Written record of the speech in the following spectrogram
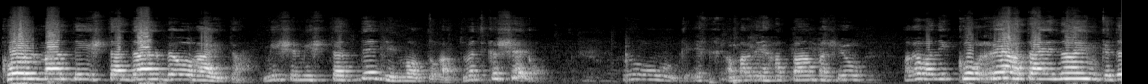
כל מאן דשתדל באורייתא, מי שמשתדל ללמוד תורה, זאת אומרת קשה לו. הוא, אמר לי אחד פעם בשיעור, הרב אני קורע את העיניים כדי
